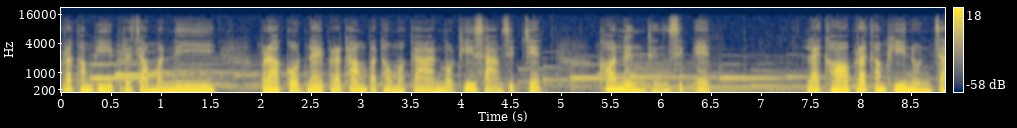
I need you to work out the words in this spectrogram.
พระคัมภีร์ประจำวันนี้ ปรากฏในพระธรรมปฐมกาลบทที่ 37 ข้อ1ถึง11 และข้อพระคัมภีร์หนุนใจ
